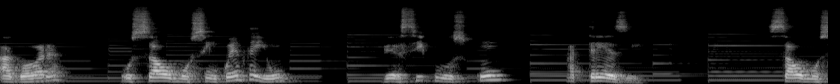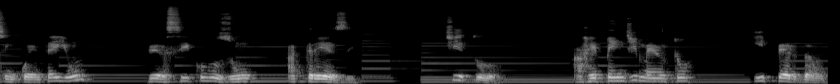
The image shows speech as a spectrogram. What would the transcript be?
agora o Salmo 51, versículos 1 a 13. Salmo 51, versículos 1 a 13. Título: Arrependimento e Perdão.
